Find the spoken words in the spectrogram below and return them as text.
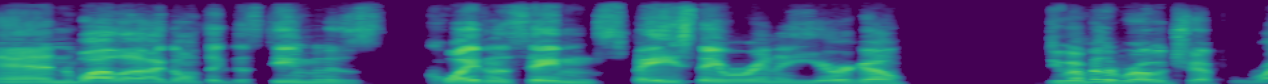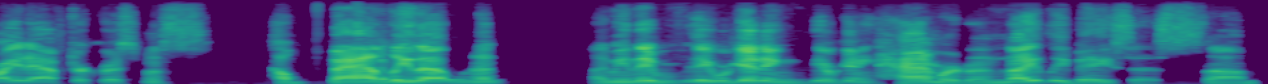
And while I don't think this team is quite in the same space they were in a year ago, do you remember the road trip right after Christmas? How badly that went. I mean, they they were getting they were getting hammered on a nightly basis. Um,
